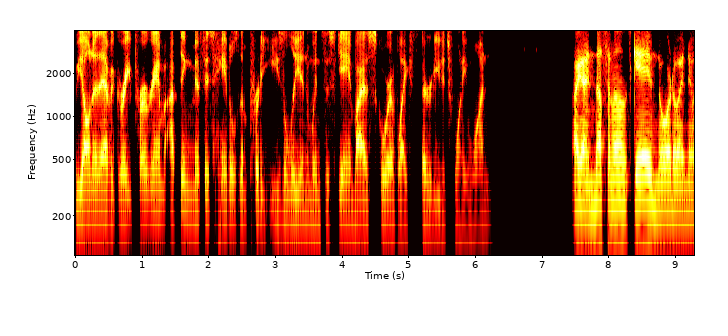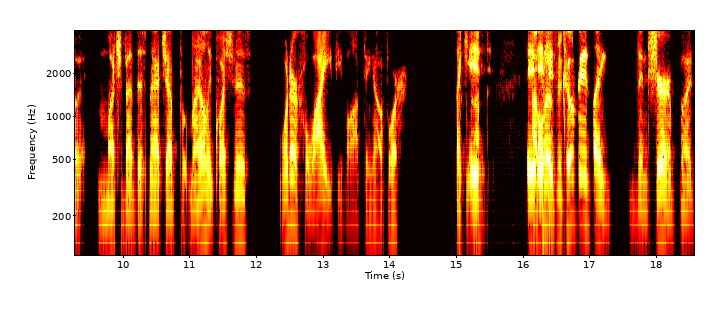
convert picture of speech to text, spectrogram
We all know they have a great program. I think Memphis handles them pretty easily and wins this game by a score of like 30 to 21. I got nothing on this game, nor do I know much about this matchup. But my only question is, what are Hawaii people opting out for? Like it, uh, if, if, it's, it's COVID, like then sure, but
